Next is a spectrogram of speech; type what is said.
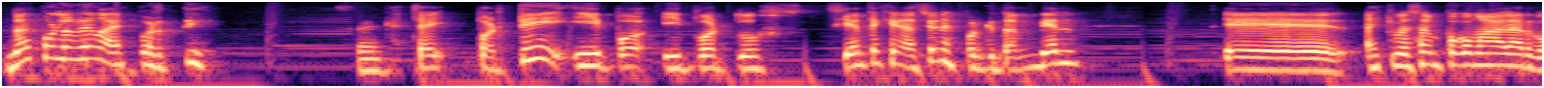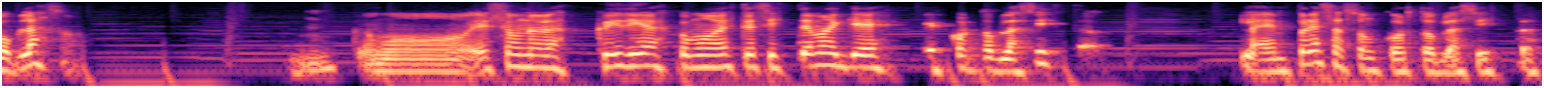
No es por los demás, es por ti. Sí. ¿cachai? Por ti y por, y por tus siguientes generaciones, porque también eh, hay que pensar un poco más a largo plazo. Como, esa es una de las críticas como de este sistema que es, es cortoplacista. Las empresas son cortoplacistas.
